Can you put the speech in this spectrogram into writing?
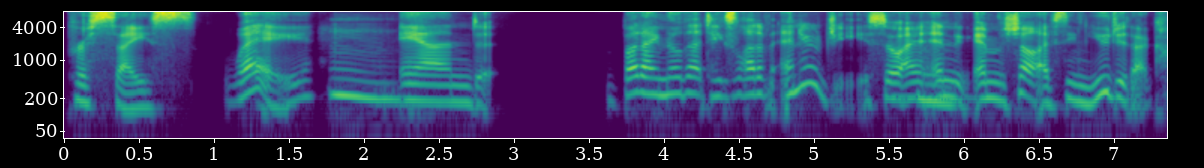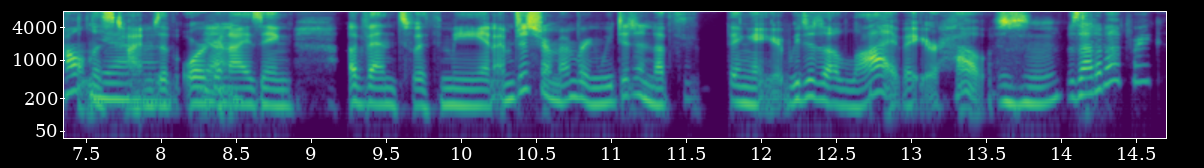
precise way. Mm. And but I know that takes a lot of energy. So I and and Michelle, I've seen you do that countless Mm-hmm. Yeah, times of organizing events with me. And I'm just remembering we did another thing at your we did a live at your house. Mhm. Was that about breakup?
